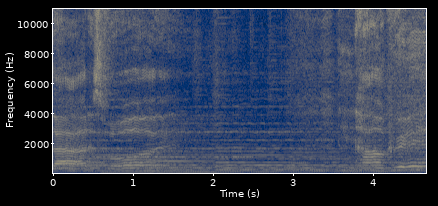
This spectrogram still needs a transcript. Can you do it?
At his voice. And how great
